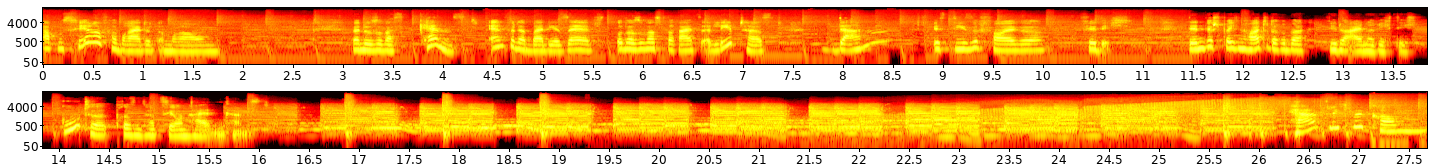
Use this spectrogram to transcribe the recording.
Atmosphäre verbreitet im Raum? Wenn du sowas kennst, entweder bei dir selbst oder sowas bereits erlebt hast, dann ist diese Folge für dich. Denn wir sprechen heute darüber, wie du eine richtig gute Präsentation halten kannst. Herzlich willkommen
